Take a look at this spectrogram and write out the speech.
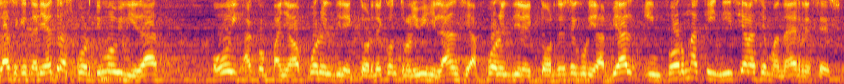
La Secretaría de Transporte y Movilidad, hoy acompañado por el director de Control y Vigilancia, por el director de Seguridad Vial, informa que inicia la semana de receso.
